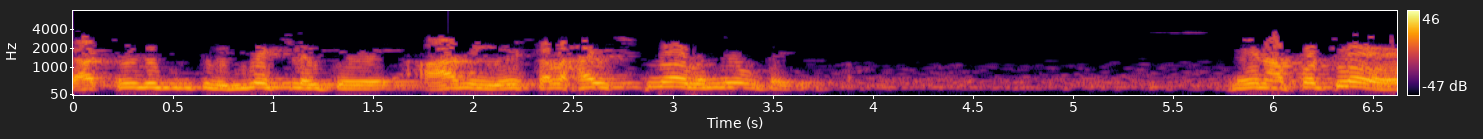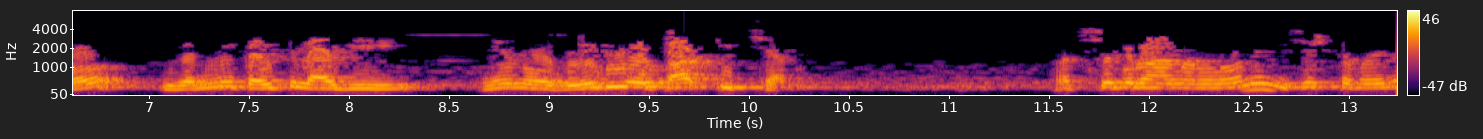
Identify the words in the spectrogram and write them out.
డాక్టర్ దగ్గరికి వెళ్ళినట్లయితే ఆమె ఏ సలహా ఇస్తుందో అవన్నీ ఉంటాయి. నేను అప్పట్లో ఇవన్నీ పైకి లాగి నేను రేడియో టాక్ ఇచ్చాను. మత్స్య పురాణంలోని విశిష్టమైన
